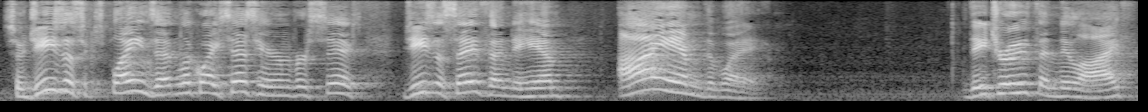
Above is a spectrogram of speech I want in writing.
So Jesus explains that. And look what He says here in verse 6 Jesus saith unto him, I am the way, the truth, and the life.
